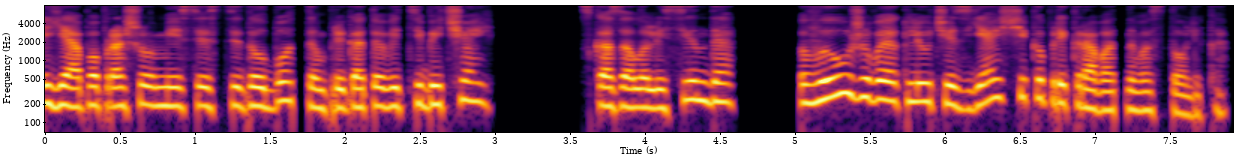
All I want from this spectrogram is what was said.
Я попрошу миссис Тиддлботтом приготовить тебе чай», — сказала Люсинда, выуживая ключ из ящика прикроватного столика.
